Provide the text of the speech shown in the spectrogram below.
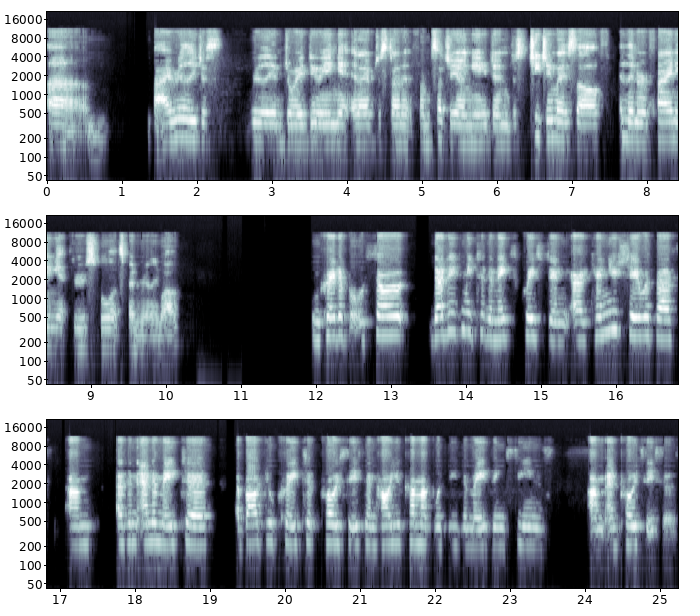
Um, I really just really enjoy doing it and I've just done it from such a young age and just teaching myself and then refining it through school it's been really well. Incredible. So that leads me to the next question. Uh, can you share with us, um, as an animator, about your creative process and how you come up with these amazing scenes um, and processes?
